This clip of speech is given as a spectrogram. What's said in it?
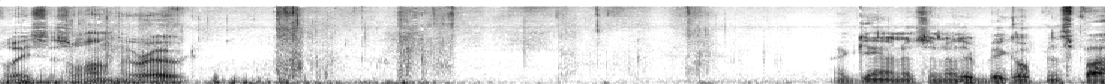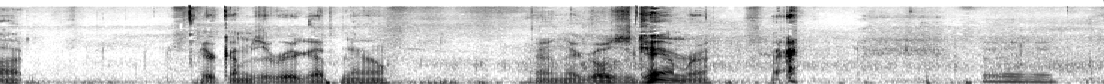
places along the road. Again, it's another big open spot. Here comes the rig up now. And there goes the camera.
